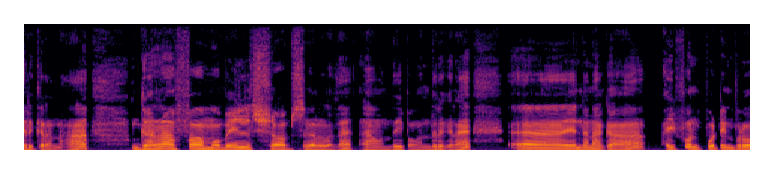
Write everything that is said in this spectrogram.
இருக்கிறேன்னா கராஃபா மொபைல் ஷாப்ஸுகளில் தான் நான் வந்து இப்போ வந்திருக்கிறேன். என்னன்னாக்கா ஐஃபோன் ஃபோர்டீன் ப்ரோ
